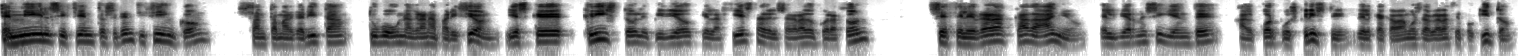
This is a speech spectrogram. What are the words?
En 1675, Santa Margarita tuvo una gran aparición y es que Cristo le pidió que la fiesta del Sagrado Corazón se celebrara cada año, el viernes siguiente al Corpus Christi, del que acabamos de hablar hace poquito.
